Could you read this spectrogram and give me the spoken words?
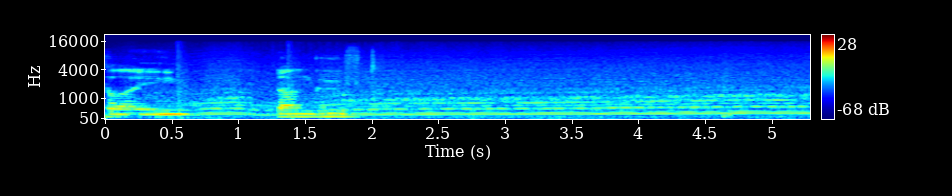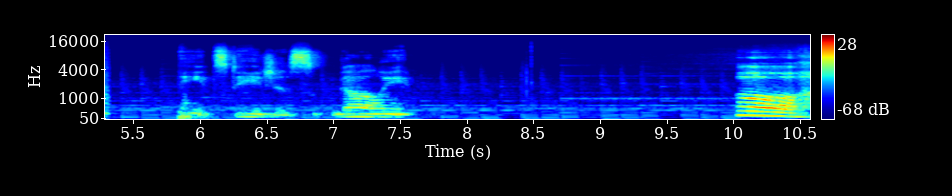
until I done goofed. Eight stages, golly. Oh,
